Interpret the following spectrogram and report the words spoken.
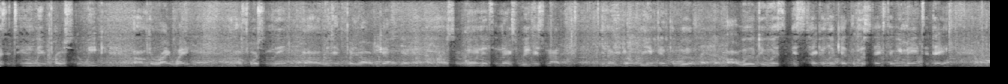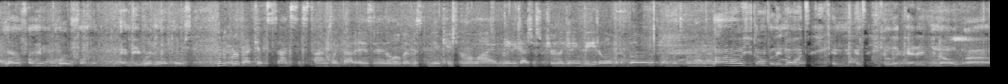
as a team we approached the week um, the right way. Unfortunately, uh, we didn't put it all together. Uh, so going into next week, it's not. You know, you don't reinvent the wheel. All we'll do is, is take a look at the mistakes that we made today, learn from it, grow from it, and be ready on Thursday. When a quarterback gets sacked six times like that, is it a little bit miscommunication on the line? Maybe guys just purely getting beat, a little bit of both. What's going on there? Oh, you don't really know until you can until you can look at it. You know, um,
